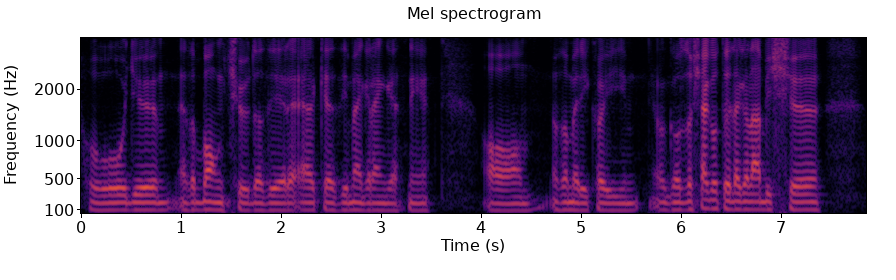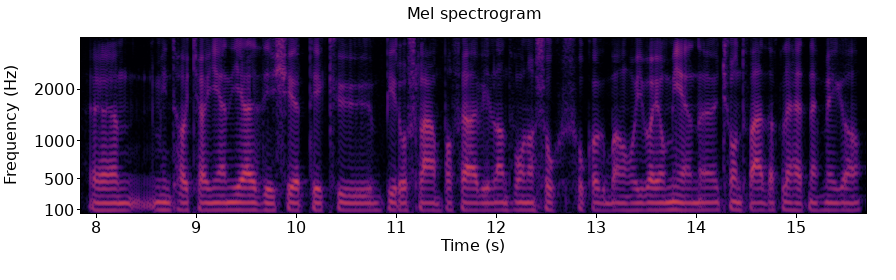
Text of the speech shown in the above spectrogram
hogy ez a bankcsőd azért elkezdi megrengetni a, az amerikai gazdaságot, hogy legalábbis mintha ilyen jelzésértékű piros lámpa felvillant volna sok, sokakban, hogy vajon milyen csontvádak lehetnek még a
